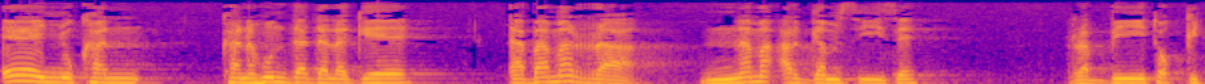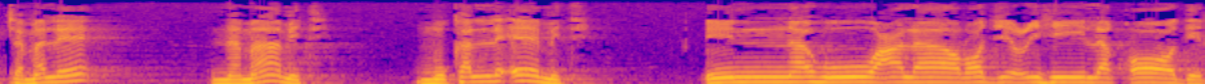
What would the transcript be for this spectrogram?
eenyu kan kana hunda dalagee dhabamarraa nama argamsiise rabbii tokkicha malee namaa miti mukalle'ee miti إنه على رجعه لقادر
